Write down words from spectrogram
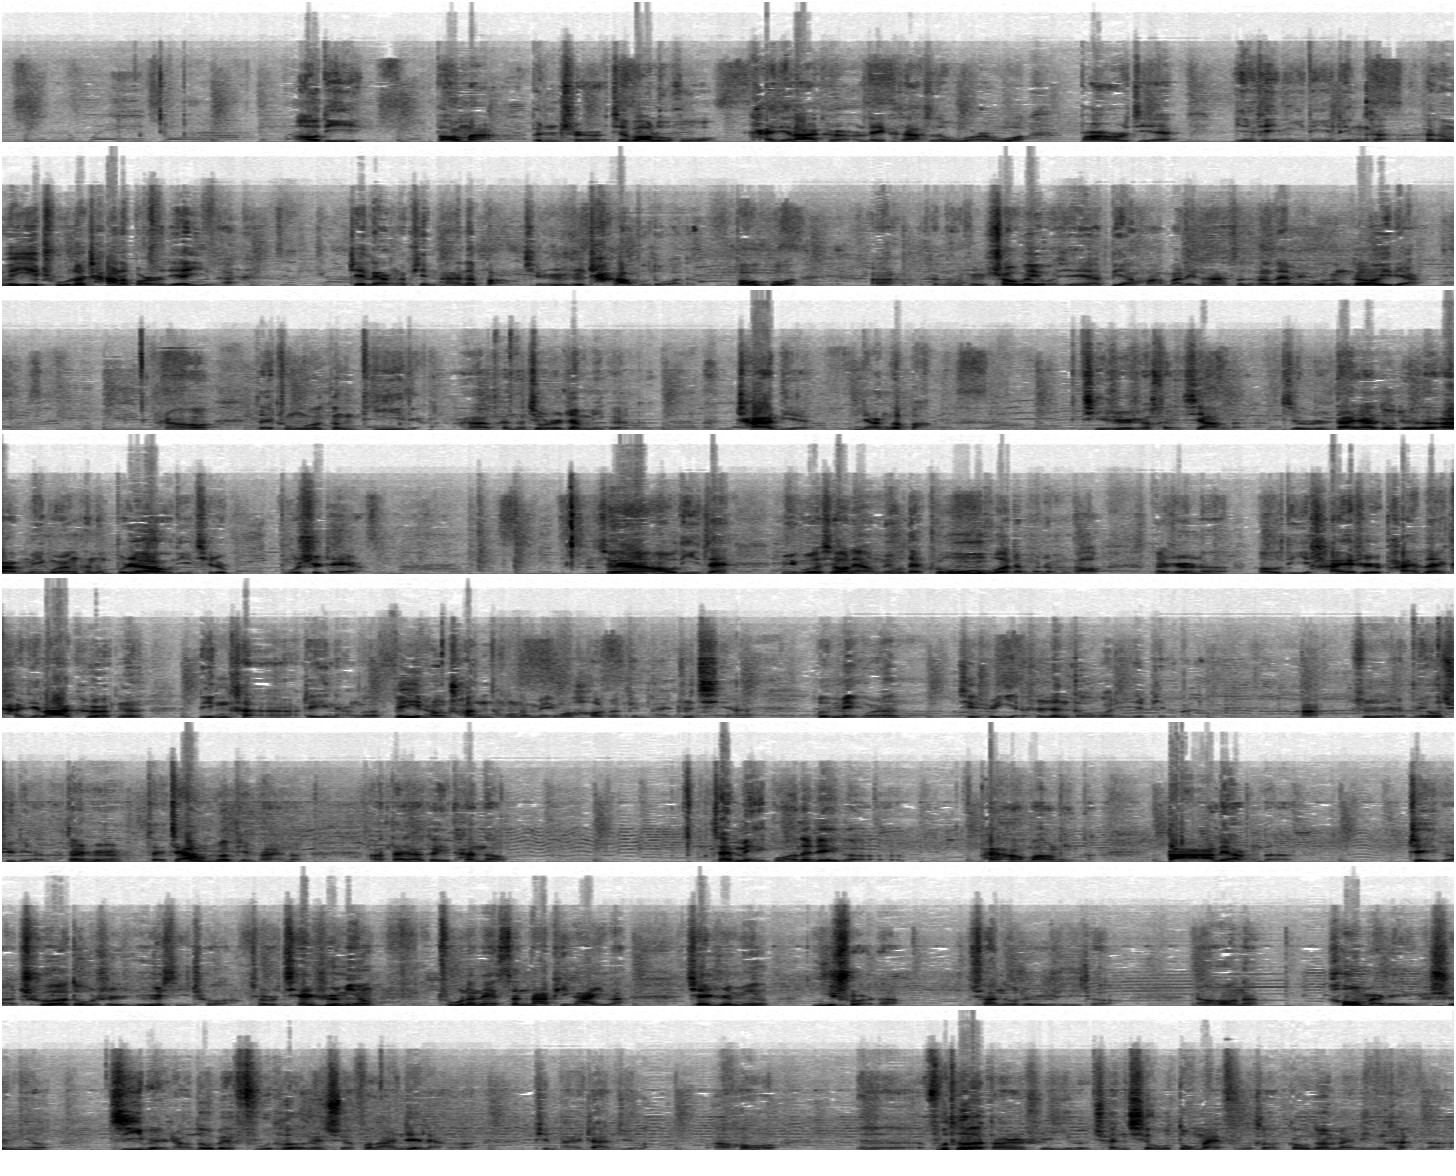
奥迪。宝马、奔驰、捷豹、路虎、凯迪拉克、雷克萨斯、沃尔沃、保时捷、英菲尼迪、林肯，可能唯一除了差了保时捷以外，这两个品牌的榜其实是差不多的。包括啊，可能是稍微有些变化吧。雷克萨斯可能在美国更高一点，然后在中国更低一点啊，可能就是这么一个差别。两个榜其实是很像的，就是大家都觉得啊，美国人可能不认奥迪，其实不是这样。虽然奥迪在美国的销量没有在中国这么这么高，但是呢，奥迪还是排在凯迪拉克跟林肯啊这一两个非常传统的美国豪车品牌之前，所以美国人其实也是认德国这些品牌，啊是没有区别的。但是在家用车品牌呢，啊大家可以看到，在美国的这个排行榜里呢，大量的这个车都是日系车，就是前十名，除了那三大皮卡以外，前十名一水的全都是日系车。然后呢，后面这个十名基本上都被福特跟雪佛兰这两个品牌占据了。然后，呃，福特当然是一个全球都卖福特、高端卖林肯的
